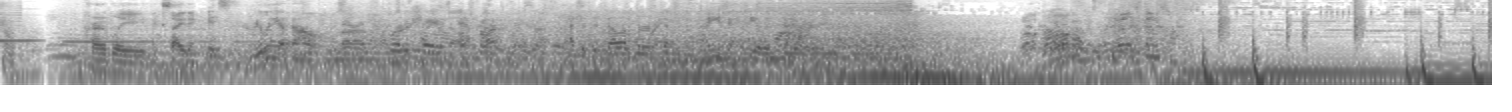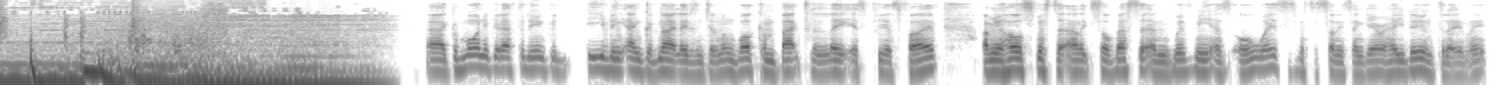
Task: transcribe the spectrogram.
incredibly exciting. It's really about love. As a developer, that's an amazing feeling to have. Welcome to PlayStation. Uh, good morning, good afternoon, good evening, and good night, ladies and gentlemen. Welcome back to the latest PS5. I'm your host, Mr. Alex Sylvester, and with me, as always, is Mr. Sonny Sangera. How you doing today, mate?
